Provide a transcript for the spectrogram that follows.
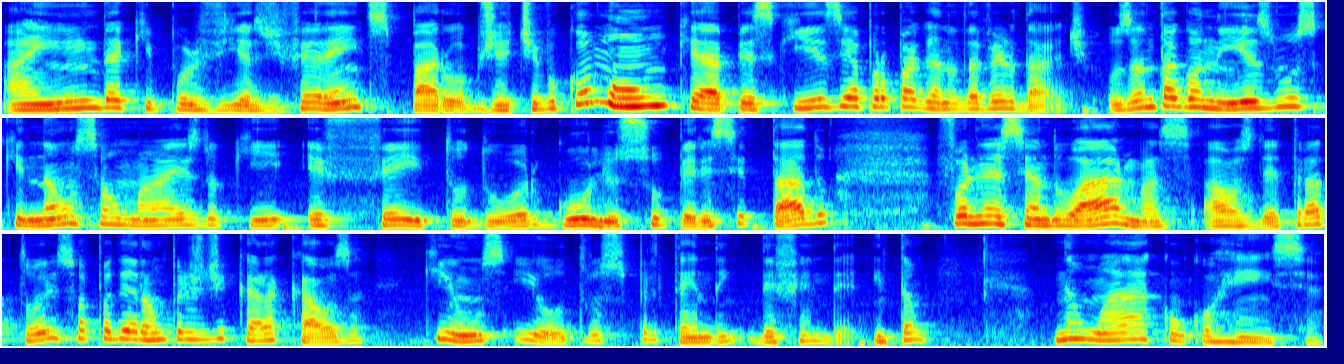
ainda que por vias diferentes, para o objetivo comum, que é a pesquisa e a propaganda da verdade. Os antagonismos, que não são mais do que efeito do orgulho superexcitado, fornecendo armas aos detratores, só poderão prejudicar a causa que uns e outros pretendem defender. Então, não há concorrência.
